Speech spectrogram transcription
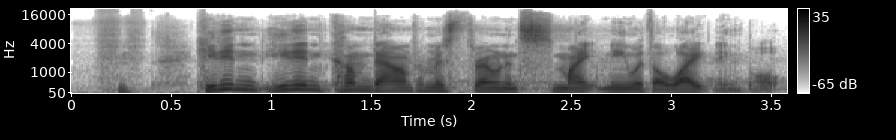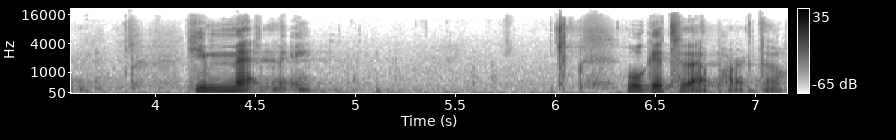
he, didn't, he didn't come down from his throne and smite me with a lightning bolt. He met me. We'll get to that part though.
